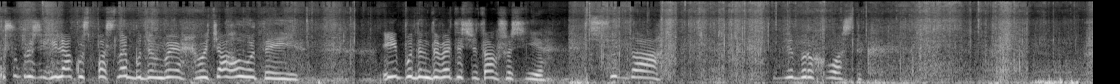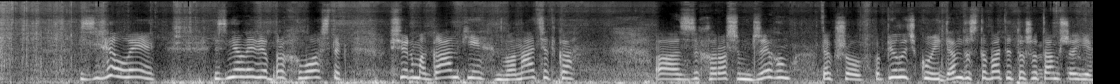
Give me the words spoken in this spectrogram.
Ну що, друзі, гіляку спасли, будемо ви- витягувати її. І будемо дивитися, чи там щось є. Сюди. Віброхвостик. Зняли. Зняли віброхвостик. Фірма Ганкі, 12 а, з хорошим джигом. Так що в копілочку йдемо доставати те, що там ще є.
